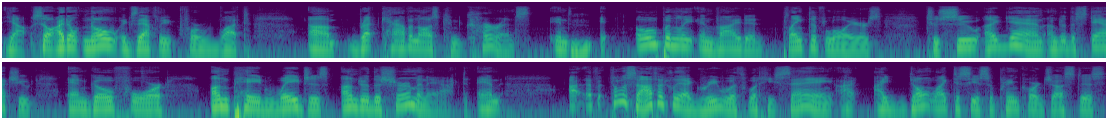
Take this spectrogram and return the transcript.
Yeah, so I don't know exactly for what. Um, Brett Kavanaugh's concurrence in, i- openly invited plaintiff lawyers to sue again under the statute and go for unpaid wages under the Sherman Act. And Philosophically, I agree with what he's saying. I, I don't like to see a Supreme Court justice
